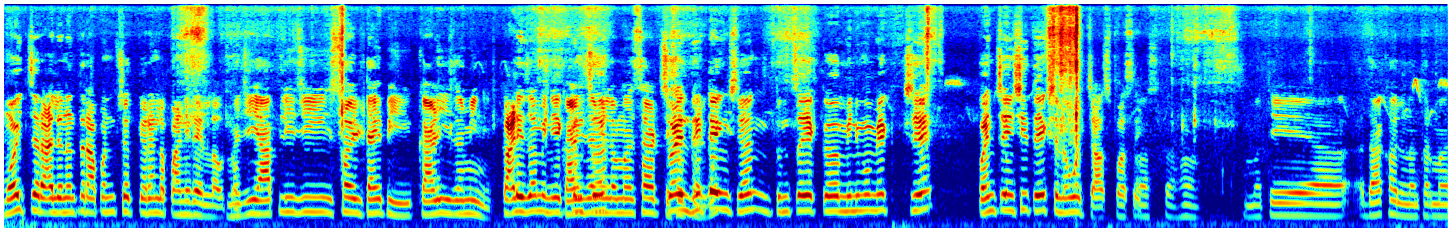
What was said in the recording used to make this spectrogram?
मॉइश्चर आल्यानंतर आपण शेतकऱ्यांना पाणी द्यायला लावतो म्हणजे आपली जी सॉइल टाईप ही काळी जमीन आहे काळी जमीन एक काळी तुमचं जमीनला मग साठ ते सॉइल 70 रिटेन्शन तुमचं एक मिनिमम एकशे पंच्याऐंशी ते एकशे नव्वदच्या आसपास आहे. असतं हा. मग ते अं, दाखवल्यानंतर मग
